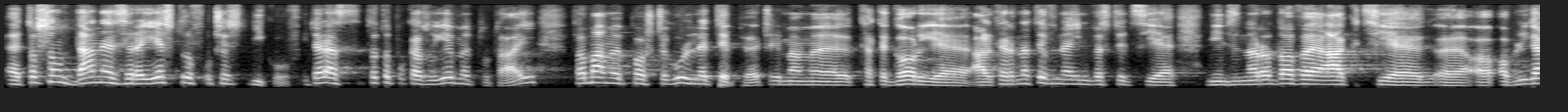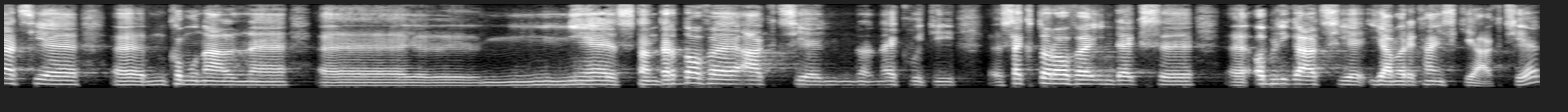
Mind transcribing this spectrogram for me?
E, to są dane z rejestrów uczestników. I teraz to, co pokazujemy tutaj, to mamy poszczególne typy, czyli mamy kategorie alternatywne inwestycje, międzynarodowe akcje, e, obligacje komunalne, e, niestandardowe akcje, equity, sektorowe indeksy, e, obligacje i amerykańskie akcje.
